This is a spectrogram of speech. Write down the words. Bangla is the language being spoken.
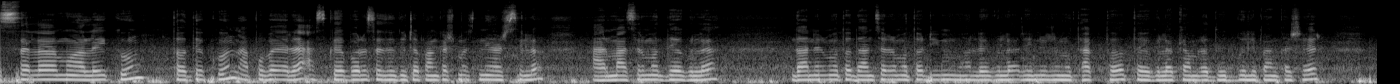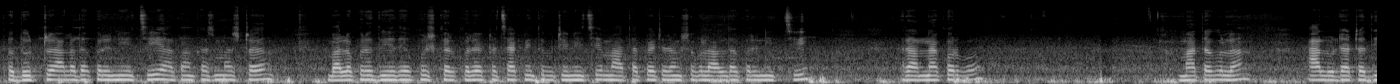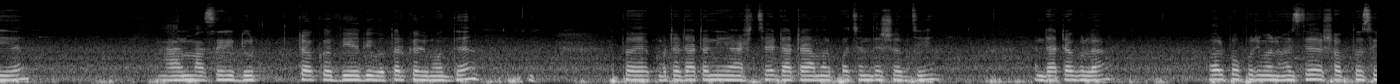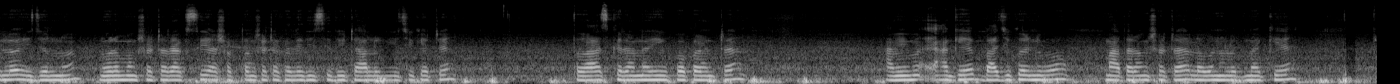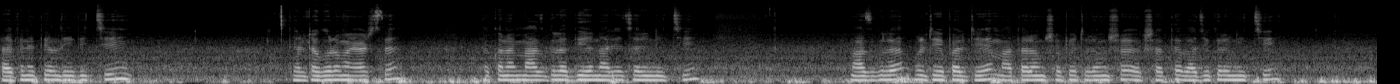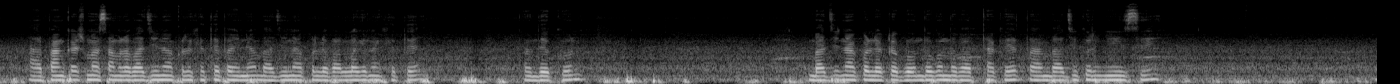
আসসালামু আলাইকুম। তো দেখুন, আপু ভাইয়েরা, আজকে বড় সাইজের দুইটা পাঙ্কাশ মাছ নিয়ে আসছিল। আর মাছের মধ্যে এগুলা ধানের মতো, ধান চারের মতো, ডিম হলে এগুলা রিনু রিনু থাকতো। তো এগুলাকে আমরা দুধ বলি পাঙ্কাশের তো দুধটা আলাদা করে নিয়েছি আর পাঙ্কাশ মাছটা ভালো করে ধুয়ে দিয়ে পরিষ্কার করে একটা চাকনিতে উঠিয়ে নিয়েছি। মাথা, পেটের অংশগুলো আলাদা করে নিচ্ছি। রান্না করব। মাথাগুলা আলু ডাটা দিয়ে আর মাছের দুধটাকে দিয়ে দিব তরকারির মধ্যে। তো এক মোটা ডাটা নিয়ে আসছে। ডাটা আমার পছন্দের সবজি, ডাটাগুলা। অল্প পরিমাণ হয়েছে, শক্ত ছিল, এই জন্য নরম অংশটা রাখছি আর শক্ত অংশটা ফেলে দিচ্ছি দুইটা আলু নিয়েছি কেটে। তো আজকে রান্নার এই উপকরণটা আমি আগে বাজি করে নিব। মাথার অংশটা, লবণ হলুদ মাখিয়ে, ফ্রাই প্যানে তেল দিয়ে দিচ্ছি। তেলটা গরম হয়ে আসছে। এখন আমি মাছগুলো দিয়ে নাড়িয়ে চাড়িয়ে নিচ্ছি। মাছগুলো উল্টিয়ে পাল্টিয়ে মাথার অংশ, পেটের অংশ একসাথে ভাজি করে নিচ্ছি। আর পাঙ্কাশ মাছ আমরা ভাজি না করে খেতে পাই না। ভাজি না করলে ভালো লাগে না খেতে। তো দেখুন, ভাজি না করলে একটা গন্ধ গন্ধ ভাব থাকে। তো আমি ভাজি করে নিয়েছি।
